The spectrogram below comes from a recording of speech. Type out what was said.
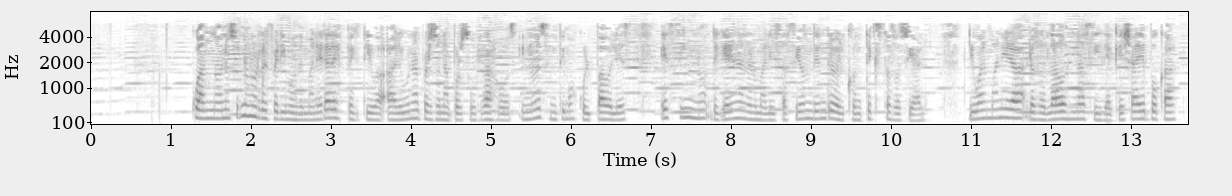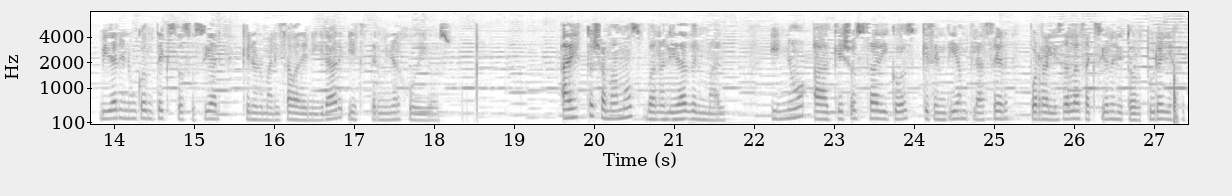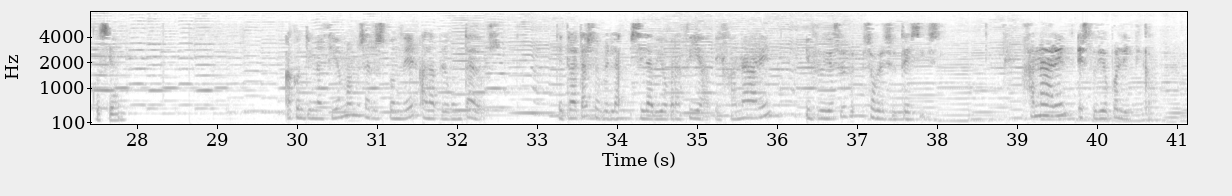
Cuando nosotros nos referimos de manera despectiva a alguna persona por sus rasgos y no nos sentimos culpables, es signo de que hay una normalización dentro del contexto social. De igual manera, los soldados nazis de aquella época vivían en un contexto social que normalizaba denigrar y exterminar judíos. A esto llamamos banalidad del mal, y no a aquellos sádicos que sentían placer por realizar las acciones de tortura y ejecución. A continuación vamos a responder a la pregunta 2, que trata sobre si la biografía de Hannah Arendt influyó sobre su tesis. Hannah Arendt estudió política,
